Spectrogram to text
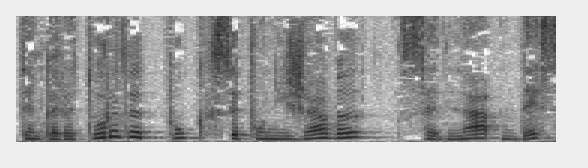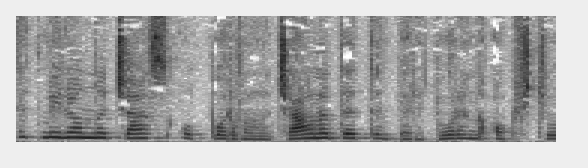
Температурата тук се понижава с една 10 милионна част от първоначалната температура на общия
